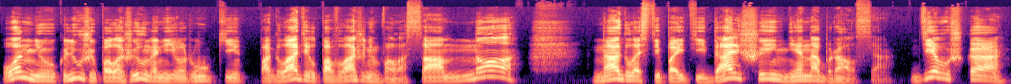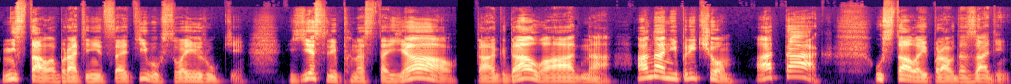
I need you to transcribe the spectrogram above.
Он неуклюже положил на нее руки, погладил по влажным волосам, но наглости пойти дальше не набрался. Девушка не стала брать инициативу в свои руки. Если б настоял, тогда ладно, она ни при чем. А так, устала и правда за день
